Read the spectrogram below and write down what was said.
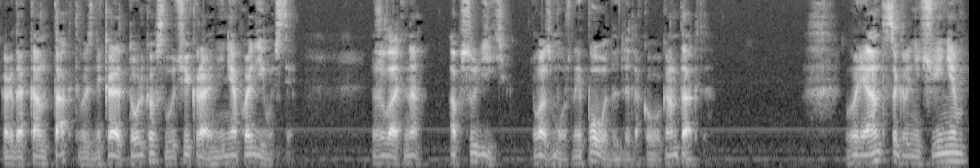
когда контакт возникает только в случае крайней необходимости. Желательно обсудить возможные поводы для такого контакта. Вариант с ограничением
